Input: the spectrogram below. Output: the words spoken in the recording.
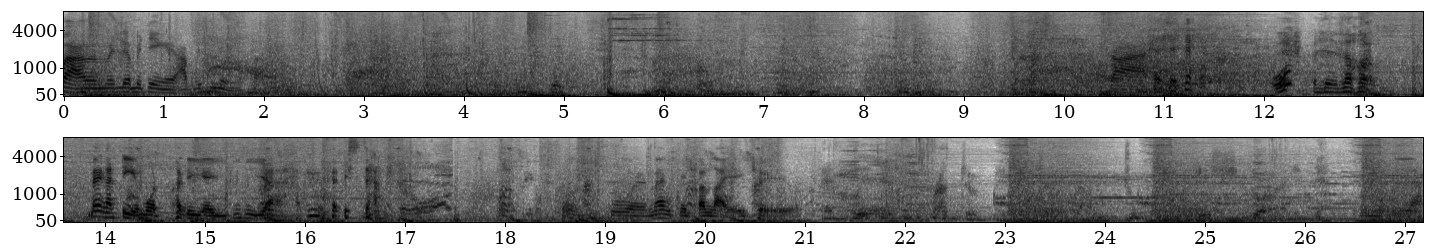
ว่ามันไม่เรื่องไม่จริงไงอัพที่หนึ่งครับ ตายโอ้รอดแม่งกันตีหมดพอดีไอ้เหี้ยไอ้สัสโอ้ยแม่งเป็นปลาไหลเฉยล่ะ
